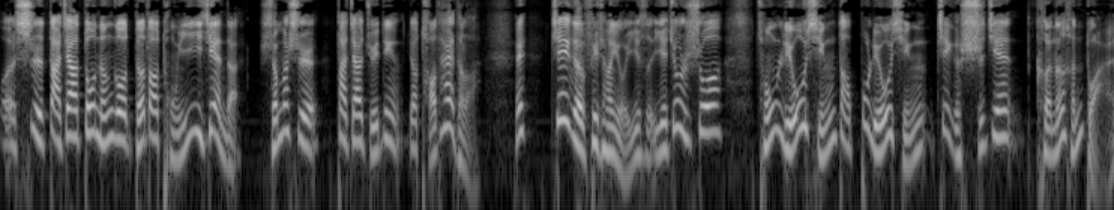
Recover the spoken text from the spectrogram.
呃是大家都能够得到统一意见的，什么是大家决定要淘汰的了？哎。这个非常有意思，也就是说，从流行到不流行，这个时间可能很短，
